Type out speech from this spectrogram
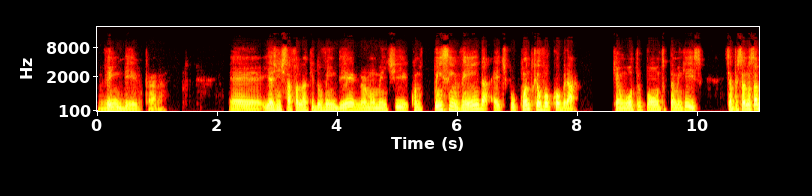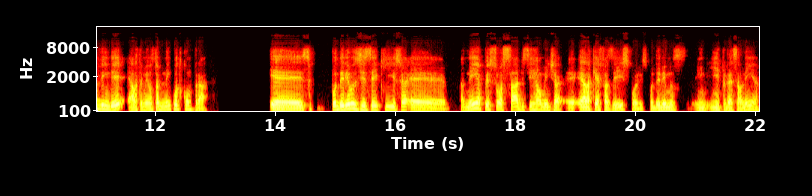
vender, cara. É, e a gente está falando aqui do vender, normalmente, quando pensa em venda, é tipo, quanto que eu vou cobrar? Que é um outro ponto também que é isso. Se a pessoa não sabe vender, ela também não sabe nem quanto comprar. É, poderíamos dizer que isso é, nem a pessoa sabe se realmente é, ela quer fazer isso, por isso. Poderíamos ir, ir por essa linha?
